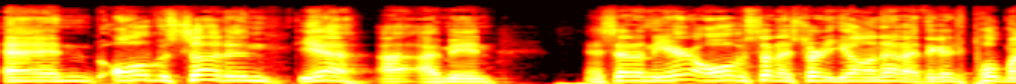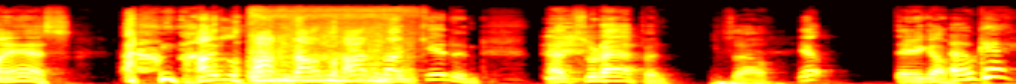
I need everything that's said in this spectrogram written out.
and all of a sudden, yeah, I, I mean, I said on the air. All of a sudden, I started yelling out. I think I just pulled my ass. I'm not, I'm not, I'm not kidding. That's what happened. So, yep, there you go. Okay.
